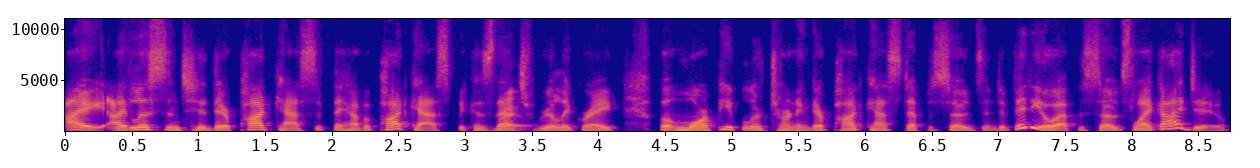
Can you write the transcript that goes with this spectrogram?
I I listen to their podcasts if they have a podcast because that's right. really great. But more people are turning their podcast episodes into video episodes like I do.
